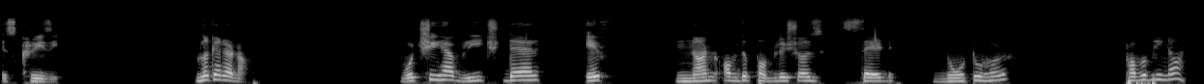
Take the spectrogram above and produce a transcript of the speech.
is crazy. Look at her now. Would she have reached there if none of the publishers said no to her? Probably not.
